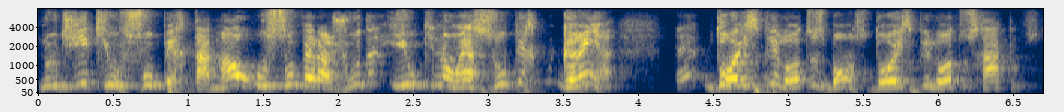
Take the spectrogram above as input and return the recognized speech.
No dia que o super tá mal, o super ajuda e o que não é super ganha. É, dois pilotos bons, dois pilotos rápidos.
